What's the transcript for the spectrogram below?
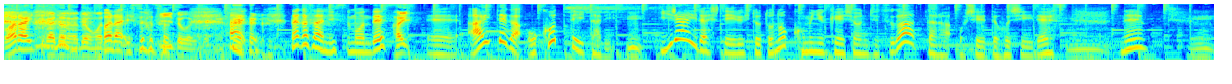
笑いって書いてあるのがでもまた笑いそうそう。いいところですよね。はい。中さんに質問です、はい。えー相手が怒っていたりうん。イライラしている人とのコミュニケーション術があったら教えてほしいです。うん。ね。うん。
